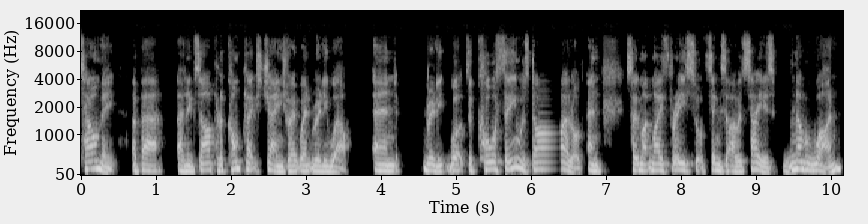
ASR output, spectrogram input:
tell me about an example of complex change where it went really well. And really what the core theme was dialogue. And so my, my three sort of things that I would say is number one,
